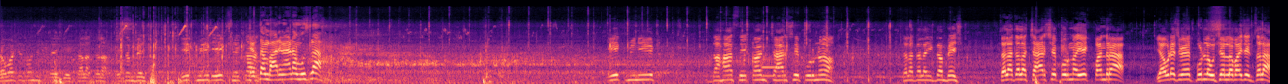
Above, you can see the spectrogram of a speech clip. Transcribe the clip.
दोनशे. चला चला. एकदम बेस्ट एक मिनिट एक एकदम भारी मॅडम उचला. एक मिनिट दहा सेकंद चारशे पूर्ण. चला चला एकदम बेस्ट चला चला चारशे पूर्ण एक पंधरा. एवढ्याच वेळेत पुढलं उचललं पाहिजे. चला.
